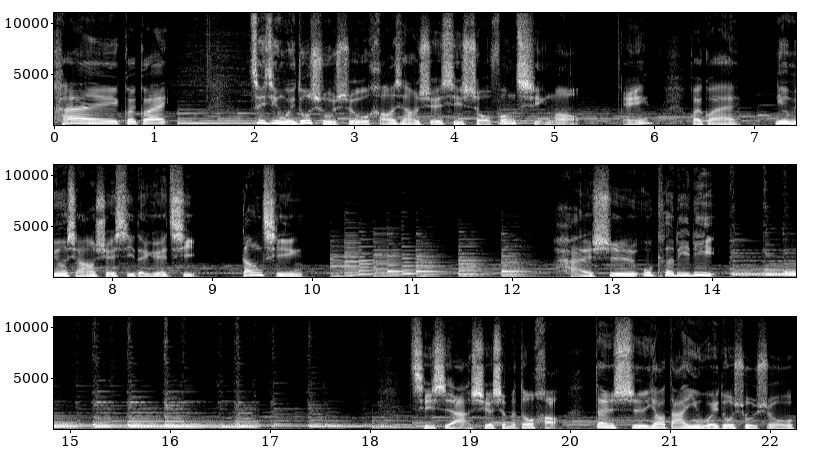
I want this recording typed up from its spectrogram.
嗨，乖乖！最近维多叔叔好想学习手风琴哦。哎，乖乖，你有没有想要学习的乐器？钢琴，还是乌克丽丽？其实啊，学什么都好，但是要答应维多叔叔，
